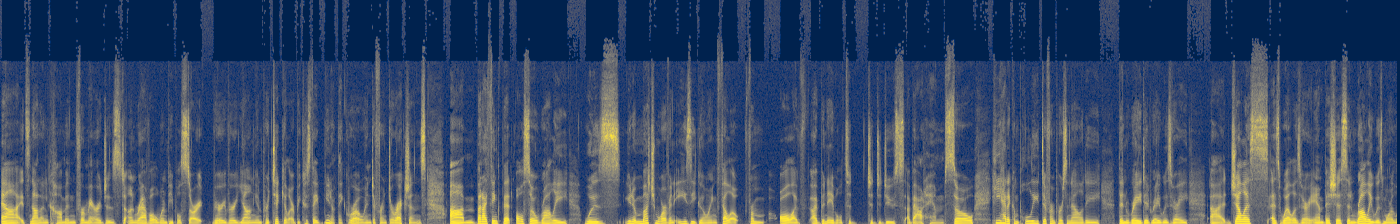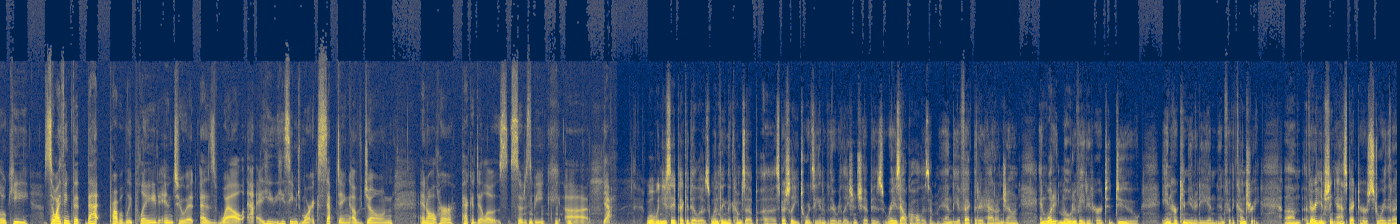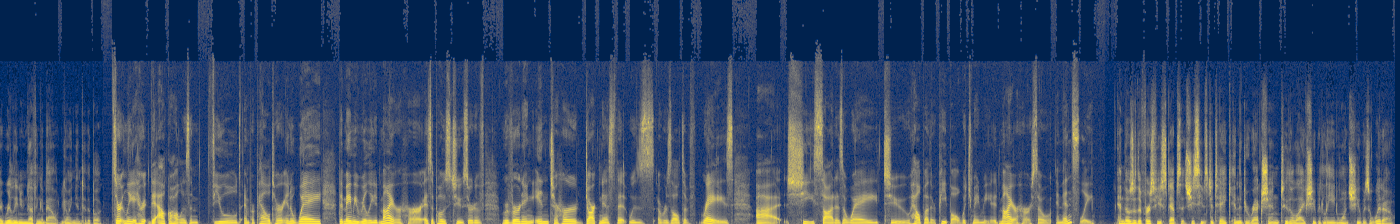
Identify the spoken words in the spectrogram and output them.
Uh, it's not uncommon for marriages to unravel when people start very, very young, in particular, because they, you know, they grow in different directions. Um, but I think that also Raleigh was, you know, much more of an easygoing fellow from all I've I've been able to to deduce about him. So he had a complete different personality than Ray did. Ray was very uh, jealous as well as very ambitious, and Raleigh was more low key. So I think that that probably played into it as well. Uh, he he seemed more accepting of Joan and all her peccadillos, so to speak. uh, yeah. Well, when you say peccadillos, one thing that comes up, uh, especially towards the end of their relationship, is Ray's alcoholism and the effect that it had on Joan and what it motivated her to do in her community and, and for the country. Um, a very interesting aspect to her story that I really knew nothing about going into the book. Certainly, her, the alcoholism fueled and propelled her in a way that made me really admire her, as opposed to sort of reverting into her darkness that was a result of Ray's. Uh, she saw it as a way to help other people, which made me admire her so immensely. And those are the first few steps that she seems to take in the direction to the life she would lead once she was a widow.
